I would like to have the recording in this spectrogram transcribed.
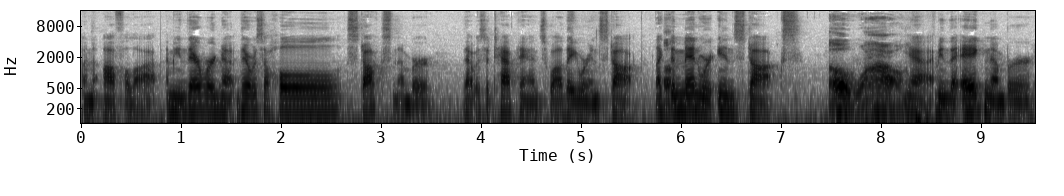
an awful lot. I mean, there were no, there was a whole stocks number that was a tap dance while they were in stock. Like the oh. men were in stocks. oh wow. Yeah, I mean, the egg number,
